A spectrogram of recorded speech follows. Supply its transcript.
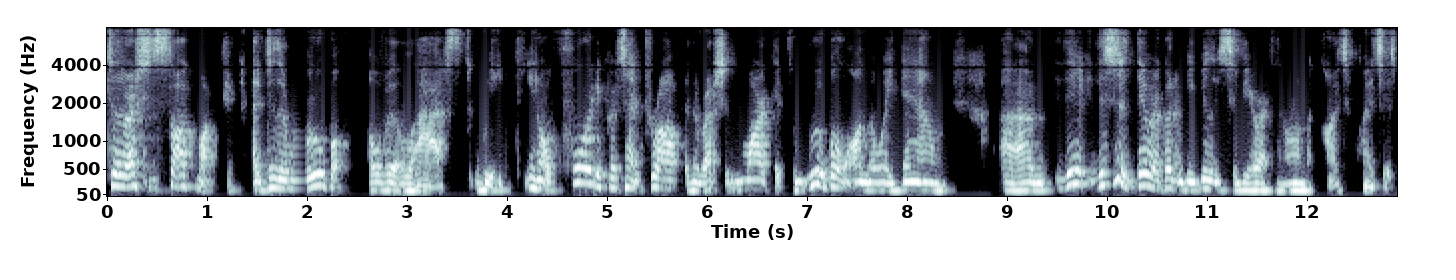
to the Russian stock market and to the ruble over the last week. You know, 40% drop in the Russian market, the ruble on the way down. Um, there, this is there are going to be really severe economic consequences.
